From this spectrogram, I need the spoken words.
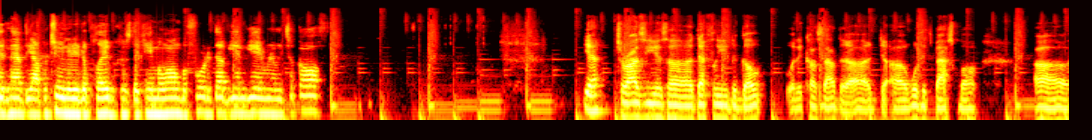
didn't have the opportunity to play because they came along before the WNBA really took off. Yeah, Taurasi is uh, definitely the goat when it comes down to uh, uh, women's basketball. Uh,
